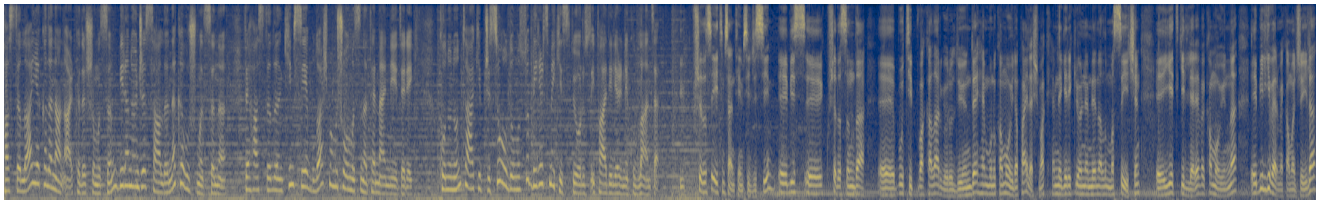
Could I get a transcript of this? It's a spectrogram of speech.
hastalığa yakalanan arkadaşımızın bir an önce sağlığına kavuşmasını ve hastalığın kimseye bulaşmamış olmasına temenni ederek konunun takipçisi olduğumuzu belirtmek istiyoruz ifadelerini kullandı. Kuşadası Eğitim Sen temsilcisiyim. Ee, Biz e, Kuşadası'nda e, bu tip vakalar görüldüğünde hem bunu kamuoyuyla paylaşmak hem de gerekli önlemlerin alınması için e, yetkililere ve kamuoyuna e, bilgi vermek amacıyla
